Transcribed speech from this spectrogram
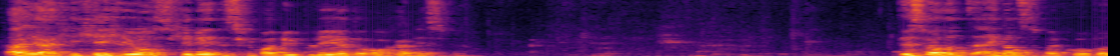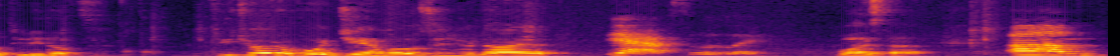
Ah ja, GGO's, genetisch gemanipuleerde organismen. Het is wel in het Engels, maar ik hoop dat jullie dat... Do you try to avoid GMOs in your diet? Yeah, absolutely. Why is that? Um,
